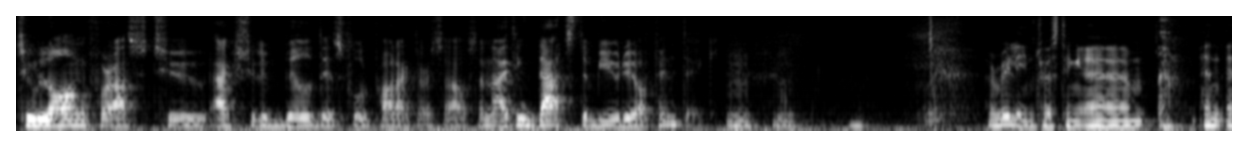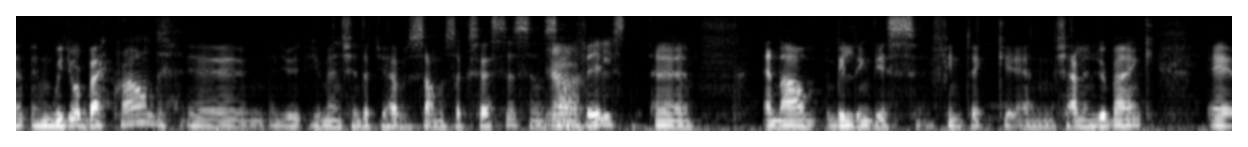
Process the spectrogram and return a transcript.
too long for us to actually build this full product ourselves. And I think that's the beauty of fintech. Mm, mm. Really interesting. Um, and, and, and with your background, uh, you, you mentioned that you have some successes and some fails, uh, and now building this fintech and challenger bank. Uh,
